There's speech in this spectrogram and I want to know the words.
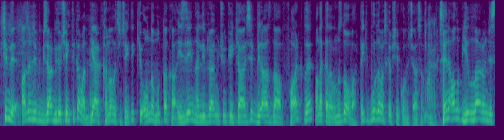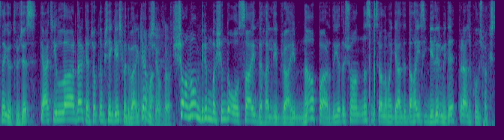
Şimdi az önce bir güzel video çektik ama diğer kanal için çektik ki onu da mutlaka izleyin. Halil İbrahim'in çünkü hikayesi biraz daha farklı. Ana kanalımızda o var. Peki burada başka bir şey konuşacağız ama. Evet. Seni alıp yıllar öncesine götüreceğiz. Gerçi yıllar derken çok da bir şey geçmedi belki Üç ama. yıl, dört. Şu an 11'in başında olsaydı Halil İbrahim ne yapardı ya da şu an nasıl bir sıralama geldi? Daha iyisi gelir miydi? Birazcık konuşmak istiyorum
